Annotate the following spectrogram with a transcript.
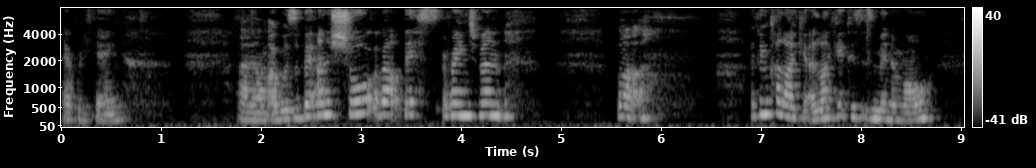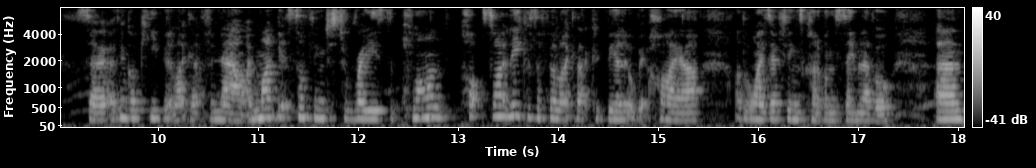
everything. Um, I was a bit unsure about this arrangement, but I think I like it. I like it because it's minimal, so I think I'll keep it like that for now. I might get something just to raise the plant pot slightly because I feel like that could be a little bit higher. Otherwise, everything's kind of on the same level. Um,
